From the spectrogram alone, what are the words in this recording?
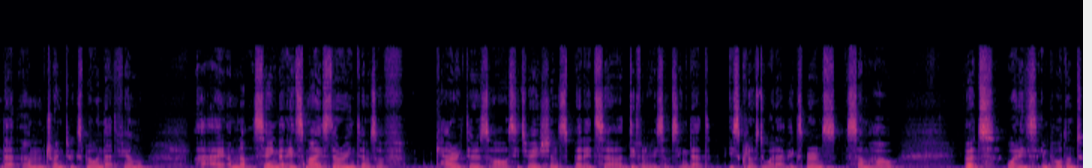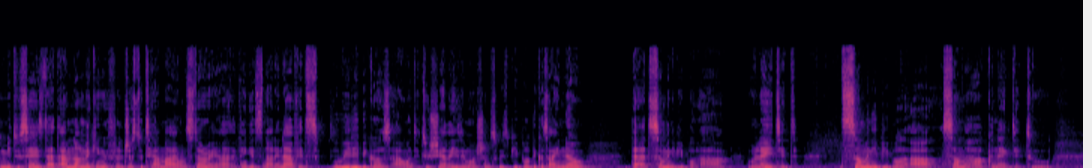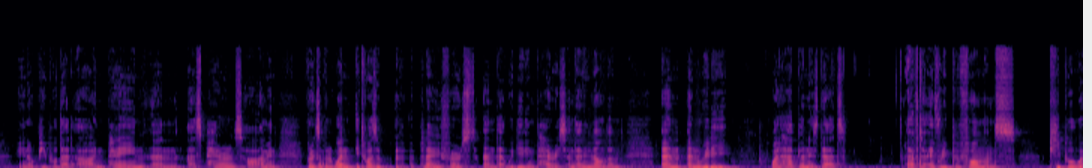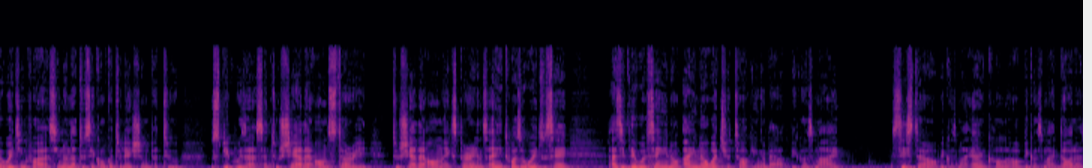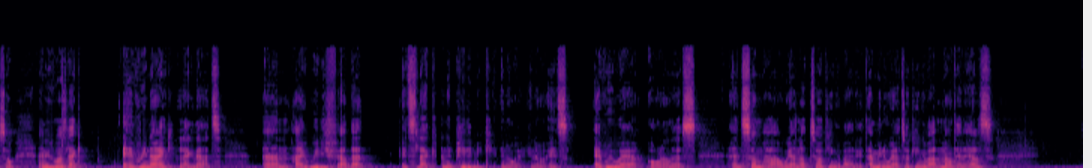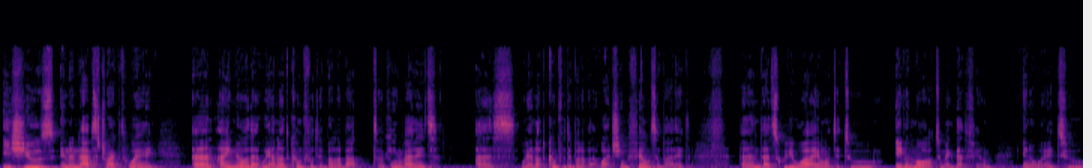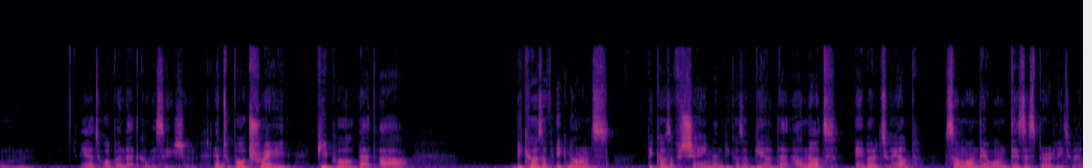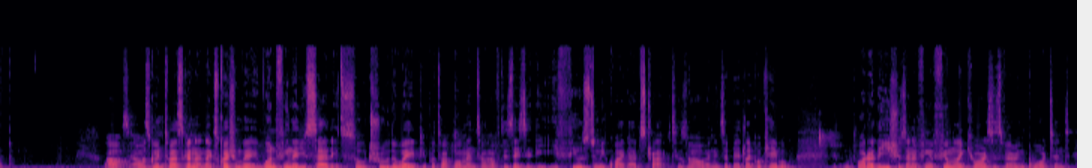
that i'm trying to explore in that film I, am not saying that it's my story in terms of characters or situations, but it's uh, definitely something that is close to what I've experienced somehow. But what is important to me to say is that I'm not making a film just to tell my own story. I think it's not enough. It's really because I wanted to share these emotions with people because I know that so many people are related. So many people are somehow connected to you know people that are in pain and as parents or i mean for example when it was a, a, play first and that we did in paris and then in london and and really what happened is that after every performance people were waiting for us you know not to say congratulations but to, to speak with us and to share their own story to share their own experience and it was a way to say as if they were saying you know i know what you're talking about because my sister or because my uncle or because my daughter so and it was like every night like that. And I really felt that it's like an epidemic in a way, you know, it's everywhere around us. And somehow we are not talking about it. I mean, we are talking about mental health issues in an abstract way. And I know that we are not comfortable about talking about it as we are not comfortable about watching films about it. And that's really why I wanted to, even more, to make that film in a way to mm, yeah, to open that conversation and to portray people that are, because of ignorance, because of shame, and because of guilt, that are not able to help someone they want desperately to help. Well, I was going to ask a next question, but one thing that you said, it's so true. The way people talk about mental health these days, it, it feels to me quite abstract as well, and it's a bit like, okay, but what are the issues? And I think a film like yours is very important.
